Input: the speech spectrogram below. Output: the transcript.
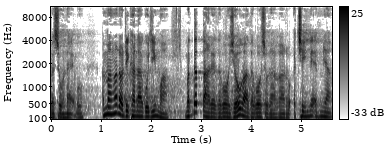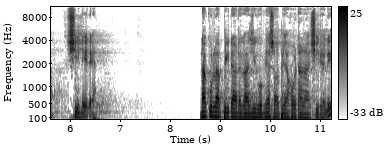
မဆိုနိုင်ဘူးအမှန်ကတော့ဒီခန္ဓာကိုယ်ကြီးမှာမသက်တာတဲ့သဘောယောဂသဘောဆိုတာကတော့အချိန်နဲ့အမျှရှိနေတယ်နကုလပိတာတကာကြီးကိုမြတ်စွာဘုရားဟောထားတာရှိတယ်လေ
